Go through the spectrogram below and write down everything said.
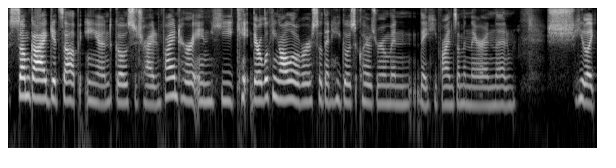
some guy gets up and goes to try and find her, and he can't, they're looking all over. So then he goes to Clare's room and they he finds them in there, and then sh he like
